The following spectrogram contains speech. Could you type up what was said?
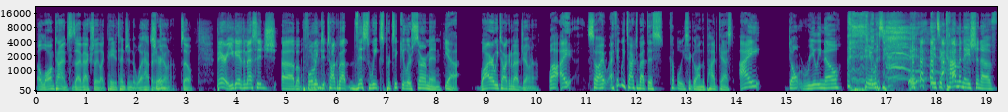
a long time since I've actually like paid attention to what happened Sure. to Jonah. So Barry, you gave the message, uh, but before we do talk about this week's particular sermon, Yeah. why are we talking about Jonah? Well, I so I, I think we talked about this a couple weeks ago on the podcast. I don't really know. it was it- it's a combination of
